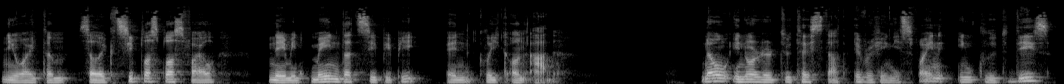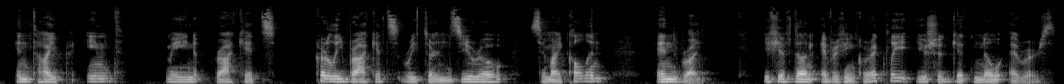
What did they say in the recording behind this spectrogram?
New Item, select C++ file, name it main.cpp, and click on Add. Now, in order to test that everything is fine, include this and type int main brackets, curly brackets, return 0, semicolon, and run. If you've done everything correctly, you should get no errors.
